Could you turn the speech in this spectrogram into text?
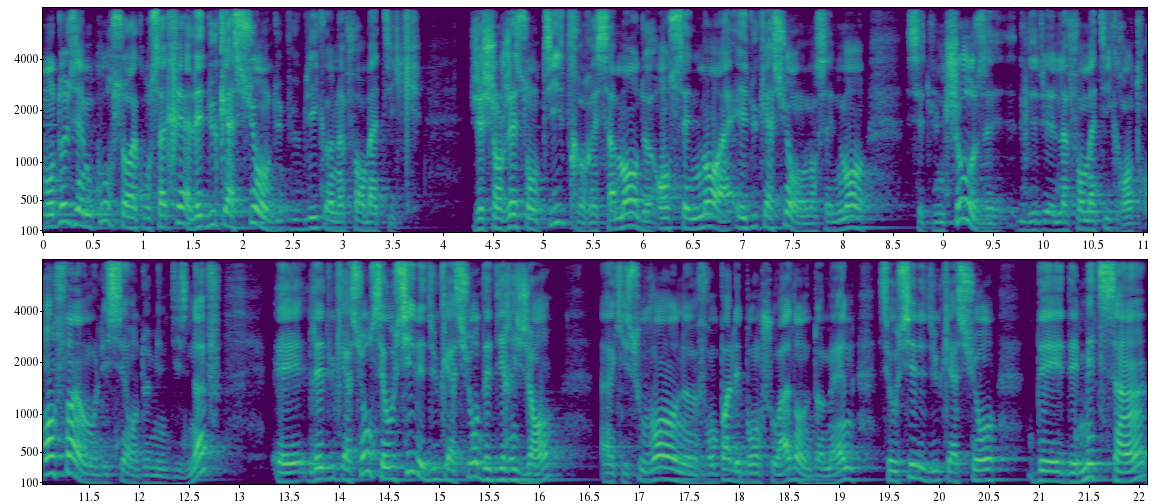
Mon deuxième cours sera consacré à l'éducation du public en informatique. J'ai changé son titre récemment de enseignement à éducation. L'enseignement, c'est une chose. L'informatique rentre enfin au lycée en 2019. Et l'éducation, c'est aussi l'éducation des dirigeants, qui souvent ne font pas les bons choix dans le domaine. C'est aussi l'éducation des, médecins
